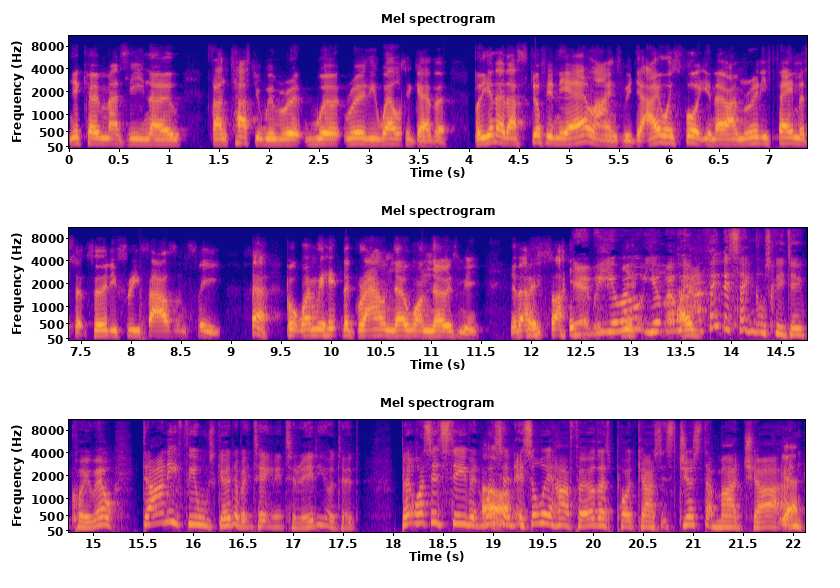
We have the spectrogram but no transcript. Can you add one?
Nico Mazzino, fantastic. We wor- work really well together. But you know that stuff in the airlines we did. I always thought, you know, I'm really famous at thirty-three thousand feet. but when we hit the ground, no one knows me. You know, it's like Yeah, but you will. You, Um, I think the singles could do quite well. Danny feels good about taking it to radio, dude. But listen, Stephen, listen, it's only half hour this podcast. It's just a mad chat. Oh. Yeah. And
